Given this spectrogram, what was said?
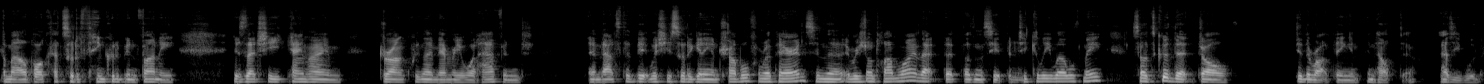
the mailbox that sort of thing could have been funny. Is that she came home drunk with no memory of what happened. And that's the bit where she's sort of getting in trouble from her parents in the original timeline. That that doesn't sit Hmm. particularly well with me. So it's good that Joel did the right thing and, and helped her, as he would.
